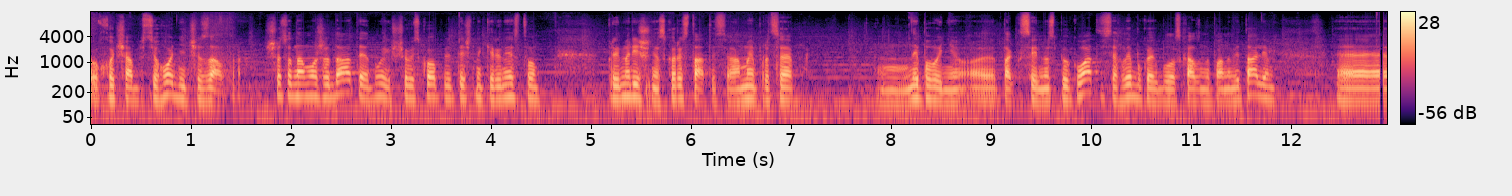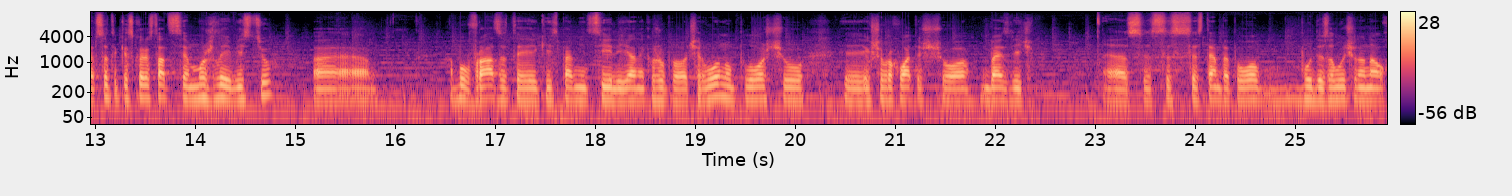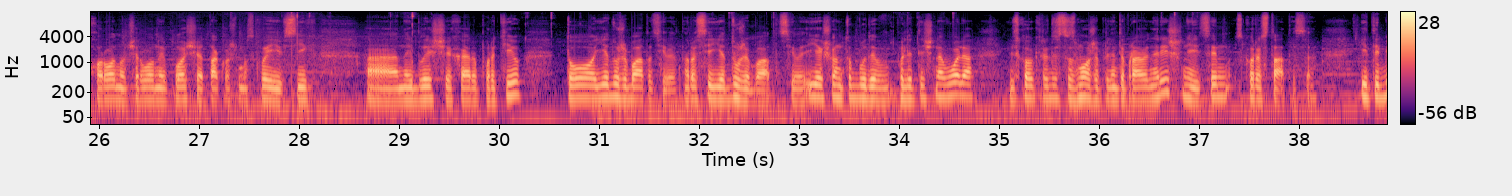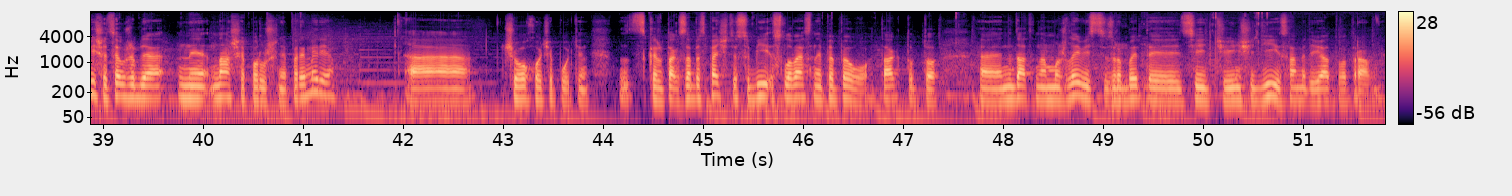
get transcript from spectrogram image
хоча б сьогодні чи завтра. Що це нам може дати? Ну, якщо військово-політичне керівництво прийме рішення скористатися, а ми про це не повинні е, так сильно спілкуватися, глибоко, як було сказано паном Віталієм, е, все-таки скористатися можливістю е, або вразити якісь певні цілі. Я не кажу про червону площу, якщо врахувати, що безліч систем ППО буде залучено на охорону Червоної площі, а також Москви і всіх найближчих аеропортів. То є дуже багато цілей. На Росії є дуже багато цілей. І якщо на то буде політична воля, військове керівництво зможе прийняти правильне рішення і цим скористатися. І тим більше це вже буде не наше порушення перемир'я, а чого хоче Путін. Скажімо так, забезпечити собі словесне ППО, так? тобто е, не дати нам можливість зробити ці чи інші дії саме 9 травня.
